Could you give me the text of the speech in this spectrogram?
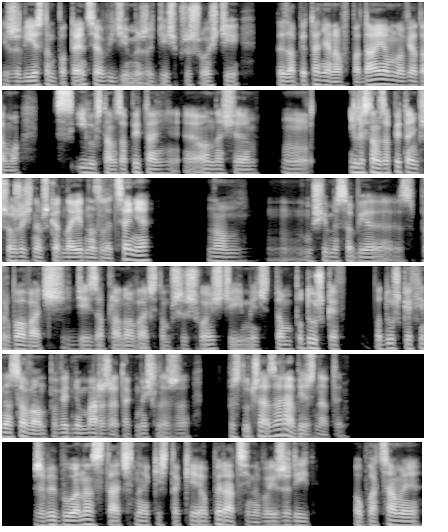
Jeżeli jest ten potencjał, widzimy, że gdzieś w przyszłości te zapytania nam wpadają, no wiadomo, z iluś tam zapytań one się, mm, ileś tam zapytań przełożyć na przykład na jedno zlecenie, no, musimy sobie spróbować gdzieś zaplanować tą przyszłość i mieć tą poduszkę, poduszkę finansową, odpowiednią marżę. Tak myślę, że po prostu trzeba zarabiać na tym, żeby było nas stać na jakieś takie operacje. No bo jeżeli opłacamy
